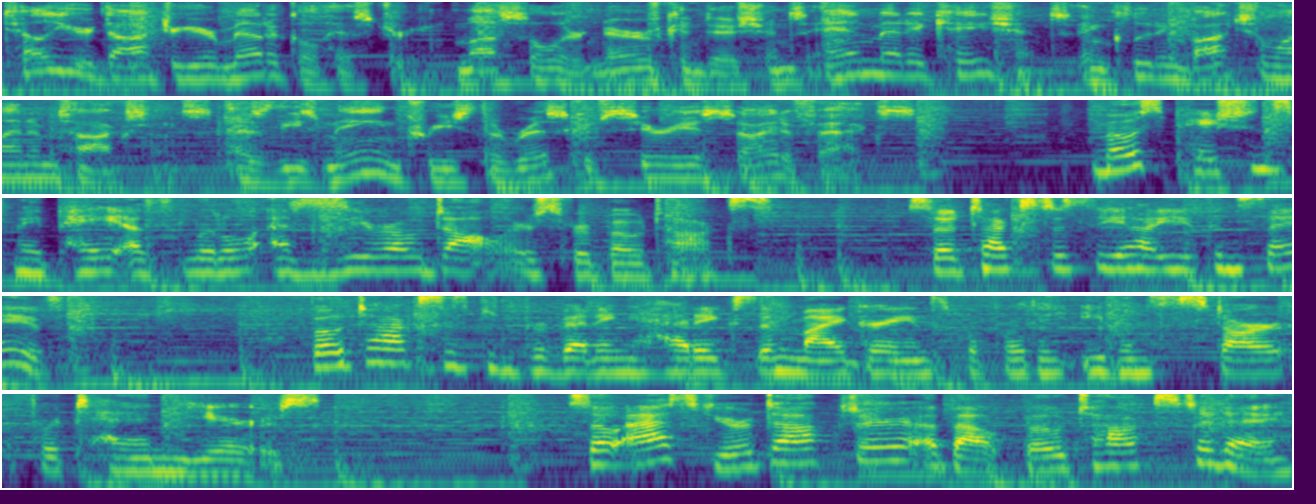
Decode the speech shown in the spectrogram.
Tell your doctor your medical history, muscle or nerve conditions, and medications, including botulinum toxins, as these may increase the risk of serious side effects. Most patients may pay as little as $0 for Botox. So text to see how you can save. Botox has been preventing headaches and migraines before they even start for 10 years. So ask your doctor about Botox today.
